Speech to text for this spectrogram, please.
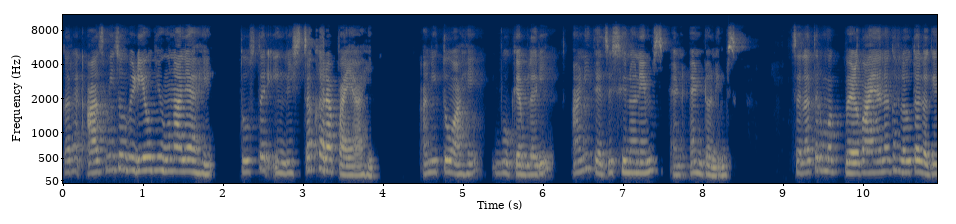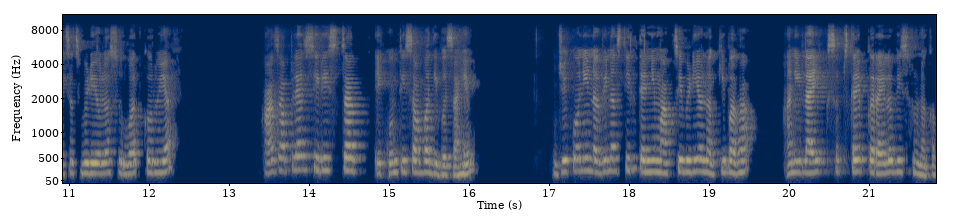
कारण आज मी जो व्हिडिओ घेऊन आले आहे तोच तर इंग्लिशचा खरा पाया आहे. आणि तो आहे व्होकॅबलरी आणि त्याचे सिनोनिम्स अँड अँटोनिम्स चला तर मग वेळ वाया न घालवता लगेचच व्हिडिओला सुरुवात करूया. आज आपल्या सिरीजचा एकोणतीसावा दिवस आहे. जे कोणी नवीन असतील त्यांनी मागचे व्हिडिओ नक्की बघा आणि लाईक सबस्क्राईब करायला विसरू नका.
